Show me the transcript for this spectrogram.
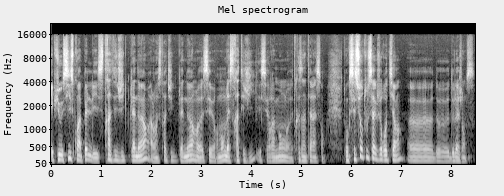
Et puis aussi ce qu'on appelle les strategic planners. Alors un strategic planner, c'est vraiment de la stratégie et c'est vraiment très intéressant. Donc c'est surtout ça que je retiens de l'agence.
